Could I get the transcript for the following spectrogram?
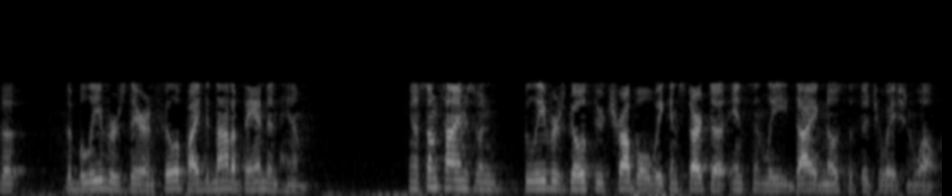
the the believers there in Philippi did not abandon him. You know, sometimes when believers go through trouble, we can start to instantly diagnose the situation. Well,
